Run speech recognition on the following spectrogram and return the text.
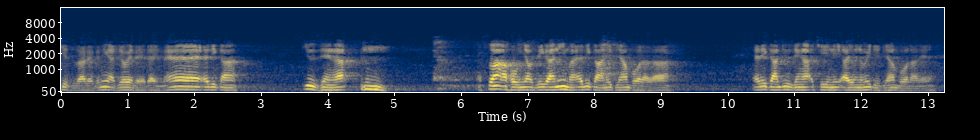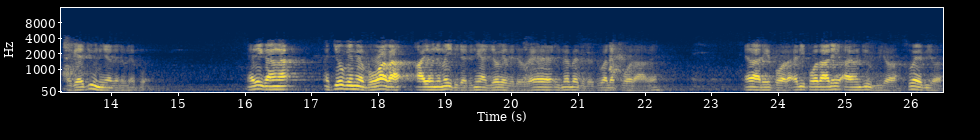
ဖြစ်စေတယ်ဒီနေ့ကပြောခဲ့တဲ့အတိုင်းပဲအဲဒီကံပြုစဉ်က အစွမ်းအဟုန်ရောက်ဒီကနေ့မှအဲ့ဒီကံလေးပြန်ပေါ်လာတာအဲ့ဒီကံပြုစဉ်ကအခြေအနေအာယုန်နမိတ်တွေပြန်ပေါ်လာတယ်တကယ်ပြုနေရတယ်လို့လည်းပေါ့အဲ့ဒီကံကအကျိုးပေးမဲ့ဘဝကအာယုန်နမိတ်တွေတနည်းပြောခဲ့တယ်လို့ပဲအိမ်မက်မဲ့တယ်လို့သူကလည်းပေါ်လာပဲအဲ့ဒါလေးပေါ်လာအဲ့ဒီပေါ်တာလေးအာယုန်ပြုပြီးတော့ဆွဲပြီးတော့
